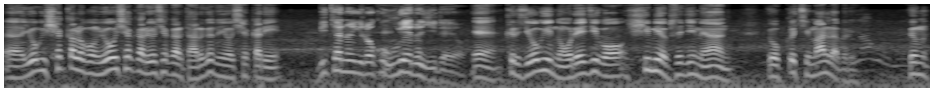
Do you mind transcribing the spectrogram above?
어, 여기 색깔로 보면 요 색깔 요 색깔 다르거든요. 요 색깔이. 밑에는 이렇고 위에는 이래요. 예. 그래서 여기 노래지고 힘이 없어지면 요 끝이 말라버려. 요 그러면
